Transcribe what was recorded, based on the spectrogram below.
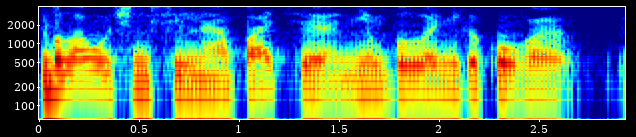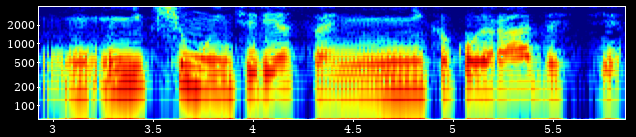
Была очень сильная апатия, не было никакого ни к чему интереса, никакой радости.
